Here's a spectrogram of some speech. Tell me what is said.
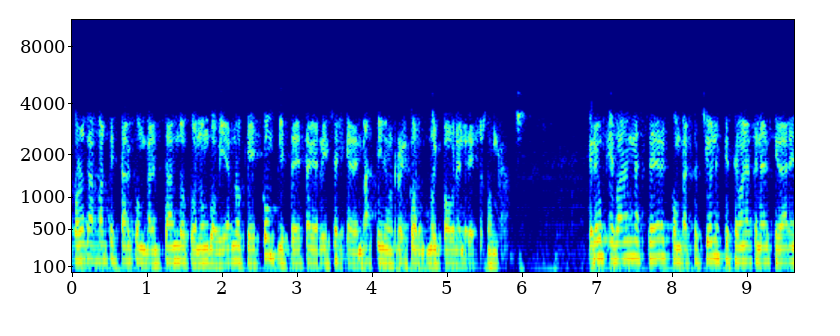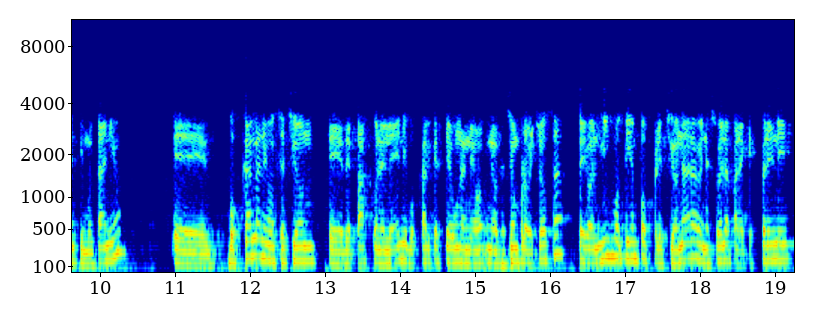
por otra parte estar conversando con un gobierno que es cómplice de esa guerrilla y que además tiene un récord muy pobre en derechos humanos. Creo que van a ser conversaciones que se van a tener que dar en simultáneo, eh, buscar la negociación eh, de paz con el ELN y buscar que sea una negociación provechosa, pero al mismo tiempo presionar a Venezuela para que frene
